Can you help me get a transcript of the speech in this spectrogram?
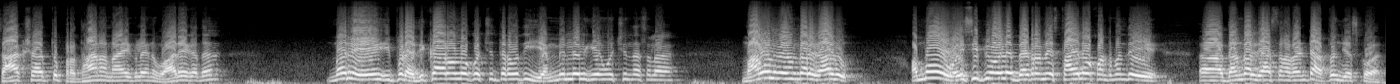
సాక్షాత్తు ప్రధాన నాయకులైన వారే కదా. మరి ఇప్పుడు అధికారంలోకి వచ్చిన తర్వాత ఈ ఎమ్మెల్యేలకి ఏమొచ్చింది అసలు? మామూలు దందాలు కాదు. అమ్మో వైసీపీ వాళ్ళే బెటర్ అనే స్థాయిలో కొంతమంది దందాలు చేస్తున్నారంటే అర్థం చేసుకోవాలి.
